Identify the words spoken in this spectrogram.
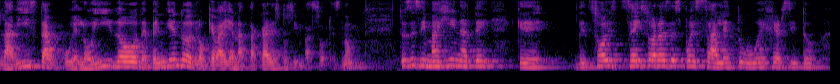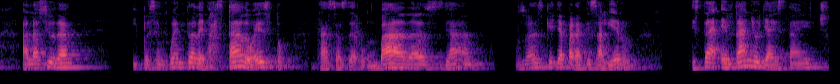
La vista o el oído, dependiendo de lo que vayan a atacar estos invasores, ¿no? Entonces imagínate que de, seis horas después sale tu ejército a la ciudad y pues se encuentra devastado esto, casas derrumbadas, ya, pues sabes que ya para qué salieron. Está, el daño ya está hecho,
